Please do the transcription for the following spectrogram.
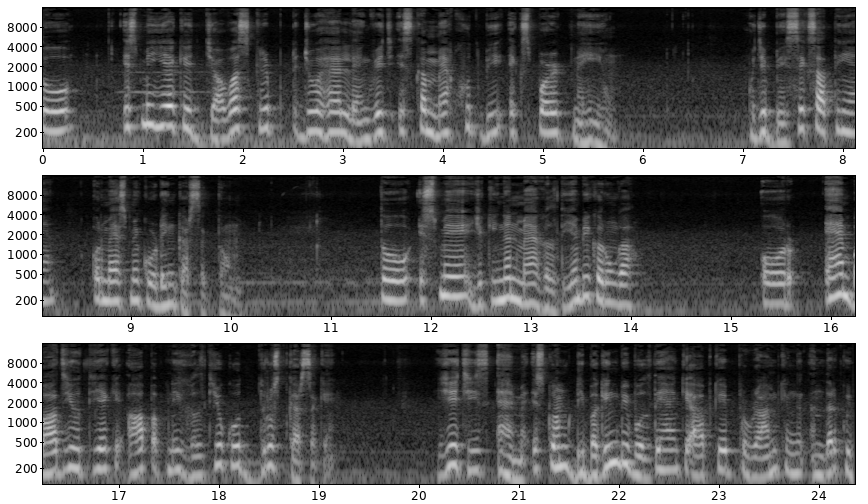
तो इसमें यह है कि जावास्क्रिप्ट जो है लैंग्वेज इसका मैं ख़ुद भी एक्सपर्ट नहीं हूँ। मुझे बेसिक्स आती हैं और मैं इसमें कोडिंग कर सकता हूँ। तो इसमें यकीनन मैं गलतियाँ भी करूँगा और अहम बात ये होती है कि आप अपनी गलतियों को दुरुस्त कर सकें। ये चीज़ अहम है। इसको हम डिबगिंग भी बोलते हैं कि आपके प्रोग्राम के अंदर कोई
